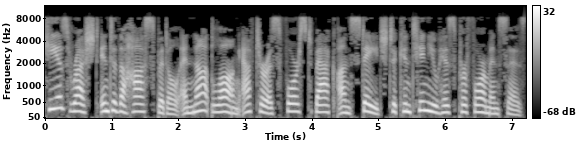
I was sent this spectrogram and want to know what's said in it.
He is rushed into the hospital and not long after is forced back on stage to continue his performances.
